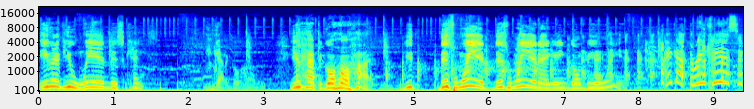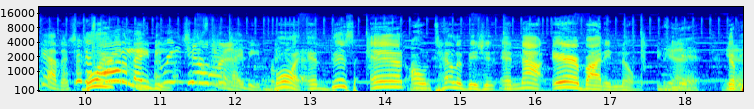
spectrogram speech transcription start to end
even if you win this case, You gotta go home. You have to go home hot. You this win, this win ain't even gonna be a win. They got three kids together. She just Boy. had a baby. Three She just had a children. baby. Boy, him. and this aired on television, and now everybody know Yeah. the Yeah.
